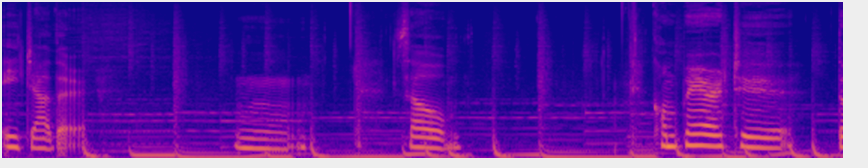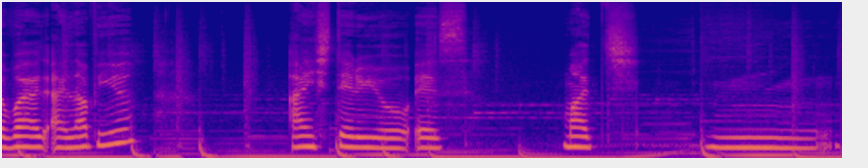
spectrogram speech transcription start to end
each other mm. so compared to the word I love you 愛してるよ is much mm,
